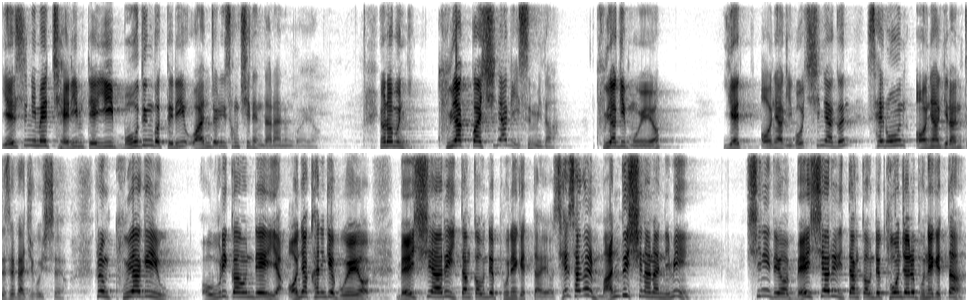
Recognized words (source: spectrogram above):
예수님의 재림 때 이 모든 것들이 완전히 성취된다라는 거예요. 여러분 구약과 신약이 있습니다. 구약이 뭐예요? 옛 언약이고 신약은 새로운 언약이라는 뜻을 가지고 있어요. 그럼 구약이 우리 가운데 언약하는 게 뭐예요? 메시아를 이 땅 가운데 보내겠다예요. 세상을 만드신 하나님이 신이 되어 메시아를 이 땅 가운데 구원자를 보내겠다.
